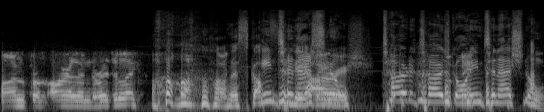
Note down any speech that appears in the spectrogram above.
I'm from Ireland originally. Oh, the Scots and the International. Irish. Toe to toe's gone international.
